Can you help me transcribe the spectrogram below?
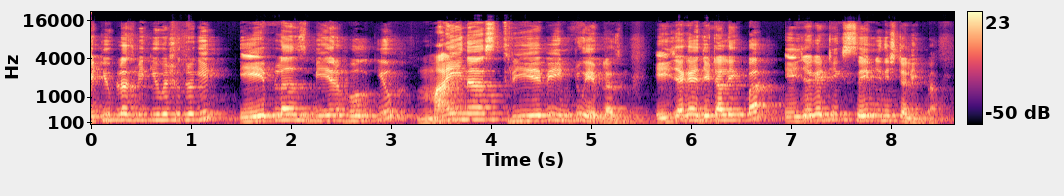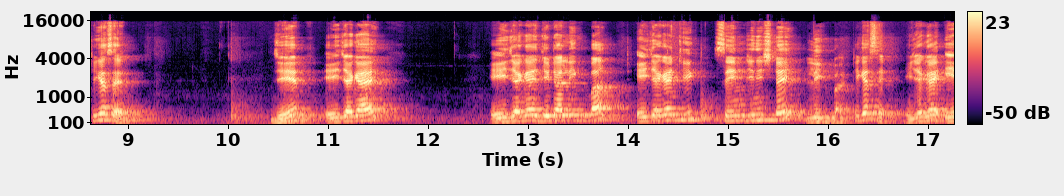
A cube plus B কিউবের সূত্র কি? এ প্লাস বি এর whole cube minus three A B into A plus B এই জায়গায় যেটা লিখবা, এই জায়গায় ঠিক সেম জিনিসটা লিখবা, ঠিক আছে? যে এই জায়গায় এই জায়গায় যেটা লিখবা, এই জায়গায় ঠিক সেম জিনিসটাই লিখবা, ঠিক আছে? এই জায়গায় এ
